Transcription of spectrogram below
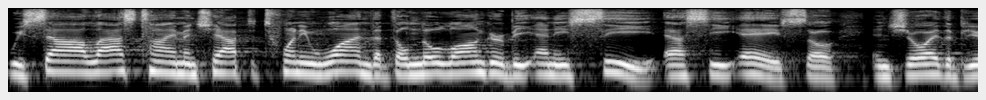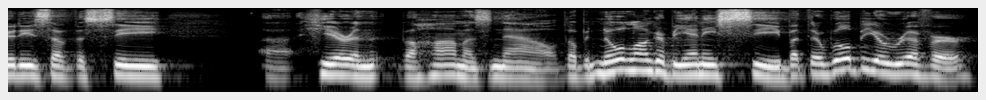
We saw last time in chapter 21 that there'll no longer be any sea, S E A. So enjoy the beauties of the sea uh, here in Bahamas now. There'll be, no longer be any sea, but there will be a river,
